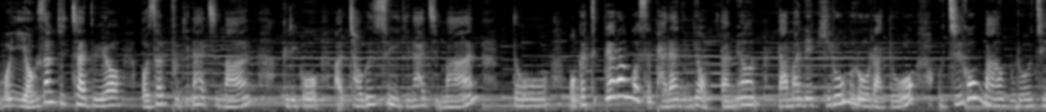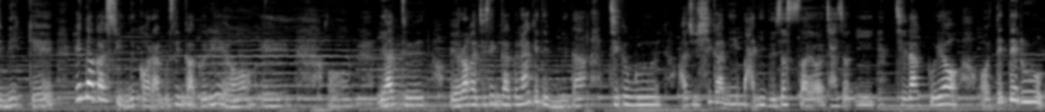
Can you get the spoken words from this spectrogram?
뭐 이 영상조차도요, 어설프긴 하지만, 그리고 아, 적은 수이긴 하지만, 또 뭔가 특별한 것을 바라는 게 없다면 나만의 기록으로라도 어, 즐거운 마음으로 재미있게 해나갈 수 있는 거라고 생각을 해요. 예. 어, 여하튼 여러 가지 생각을 하게 됩니다. 지금은 아주 시간이 많이 늦었어요. 자정이 지났고요. 어, 때때로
